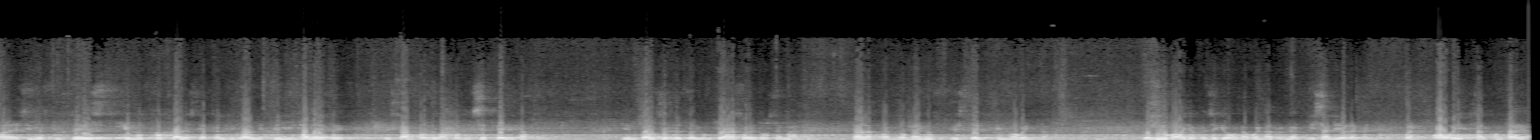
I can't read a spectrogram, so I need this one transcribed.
para decirles que ustedes en los portales que ha calificado el, el están por debajo de 70 puntos. Y entonces les doy un plazo de dos semanas para cuando menos estén en 90 puntos. Entonces me dijo, yo pensé que iba una buena reunión y salí regañado. Bueno, hoy es al contrario.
